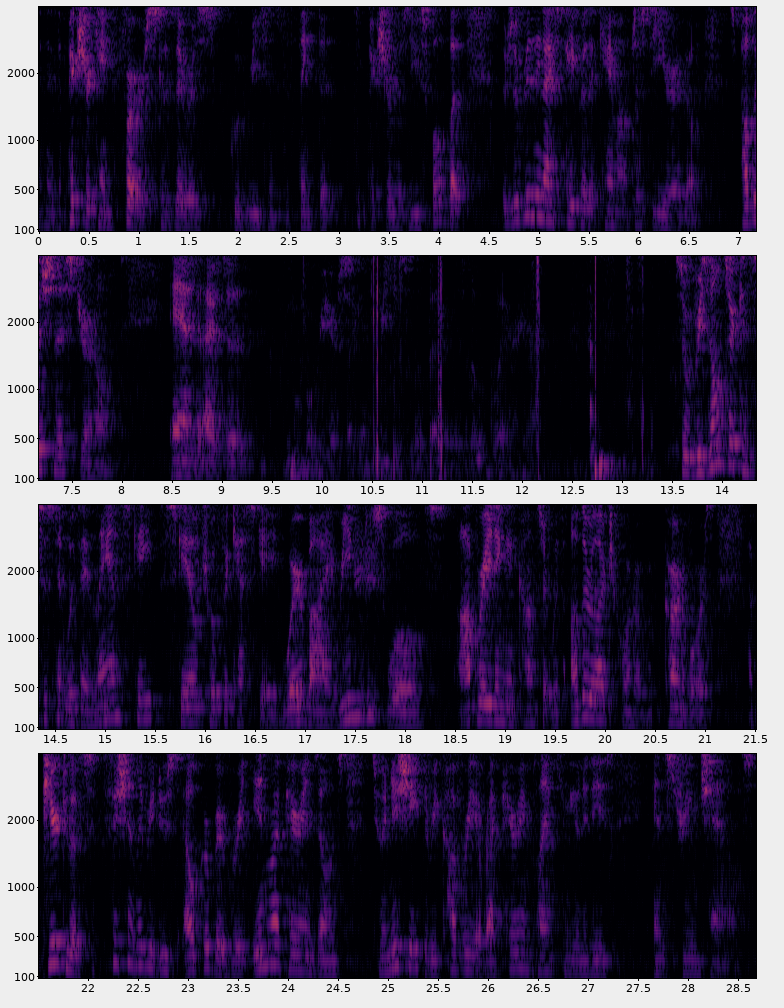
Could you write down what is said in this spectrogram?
I think the picture came first because there was good reasons to think that the picture was useful, but there's a really nice paper that came out just a year ago. It's published in this journal, and I have to move over here so I can read this a little better. There's a little glare here. So results are consistent with a landscape scale trophic cascade whereby reintroduced wolves operating in concert with other large carnivores appear to have sufficiently reduced elk herbivory in riparian zones to initiate the recovery of riparian plant communities and stream channels.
